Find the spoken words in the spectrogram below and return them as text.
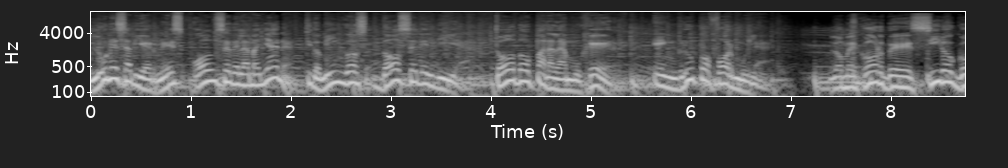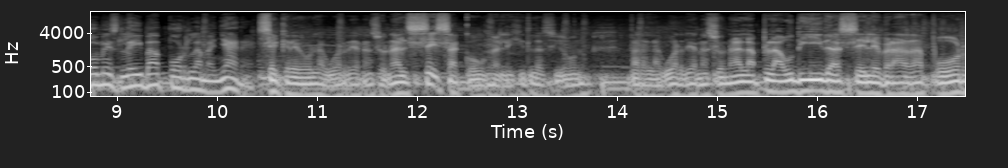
Lunes a viernes, 11 de la mañana y domingos, 12 del día. Todo para la mujer, en Grupo Fórmula. Lo mejor de Ciro Gómez Leiva por la mañana. Se creó la Guardia Nacional, se sacó una legislación para la Guardia Nacional aplaudida, celebrada por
